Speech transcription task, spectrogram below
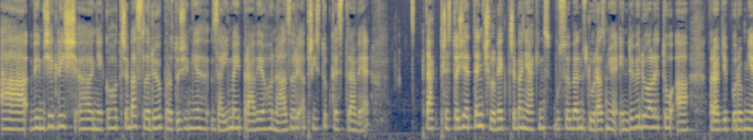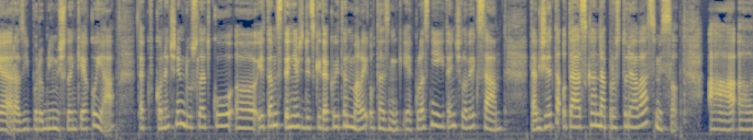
A vím, že když eh, někoho třeba sleduju, protože mě zajímají právě jeho názory a přístup ke stravě, tak přestože ten člověk třeba nějakým způsobem zdůrazňuje individualitu a pravděpodobně razí podobné myšlenky jako já, tak v konečném důsledku uh, je tam stejně vždycky takový ten malý otazník, jak vlastně jí ten člověk sám. Takže ta otázka naprosto dává smysl. A uh,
